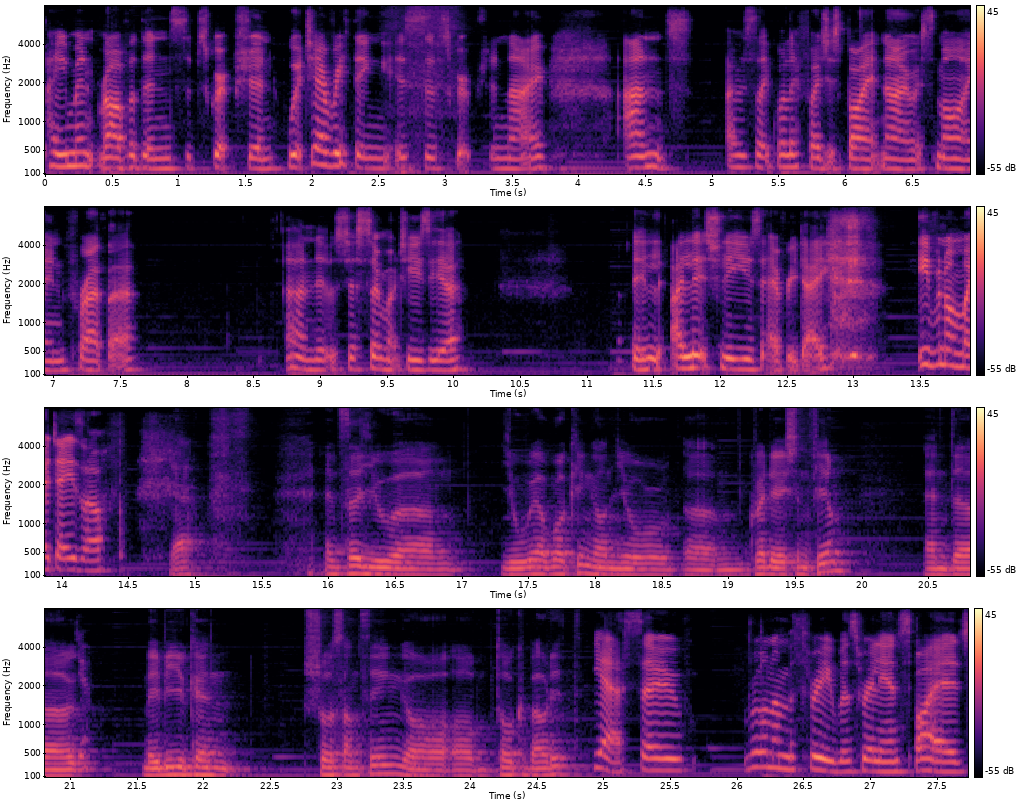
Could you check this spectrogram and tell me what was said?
payment rather than subscription, which everything is subscription now, and I was like, well, if I just buy it now, it's mine forever, and it was just so much easier. I, I literally use it every day, even on my days off. Yeah, and so you um, you were working on your um, graduation film, and uh, Yeah. maybe you can show something or, or talk about it. yeah, so rule number three was really inspired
